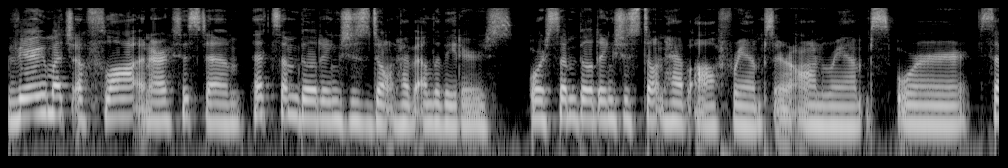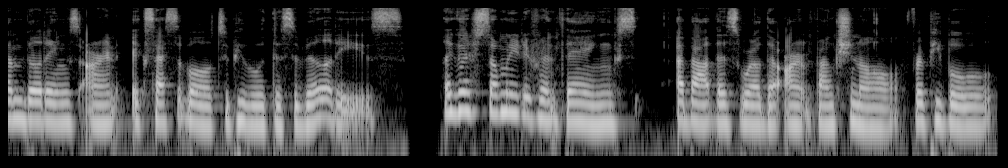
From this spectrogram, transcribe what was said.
very much a flaw in our system that some buildings just don't have elevators, or some buildings just don't have off ramps or on ramps, or some buildings aren't accessible to people with disabilities. Like, there's so many different things about this world that aren't functional for people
